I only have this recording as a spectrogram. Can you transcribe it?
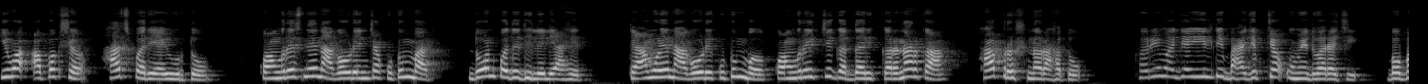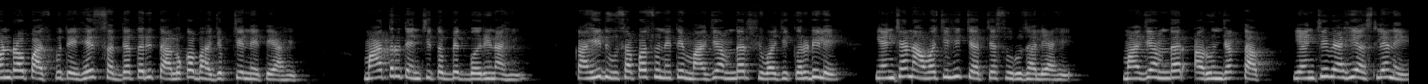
किंवा अपक्ष हाच पर्याय उरतो. काँग्रेसने नागवडेंच्या कुटुंबात दोन पदे दिलेली आहेत. त्यामुळे नागवडे कुटुंब काँग्रेसची गद्दारी करणार का? हा प्रश्न राहतो. खरी मजा येईल ती भाजपच्या उमेदवाराची. बबनराव पाचपुते हेच सध्या तरी तालुका भाजपचे नेते आहेत. मात्र त्यांची तब्येत बरी नाही. काही दिवसापासून येथे माजी आमदार शिवाजी कर्डिले यांच्या नावाचीही चर्चा सुरू झाली आहे. माजी आमदार अरुण जगताप यांची व्याही असल्याने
